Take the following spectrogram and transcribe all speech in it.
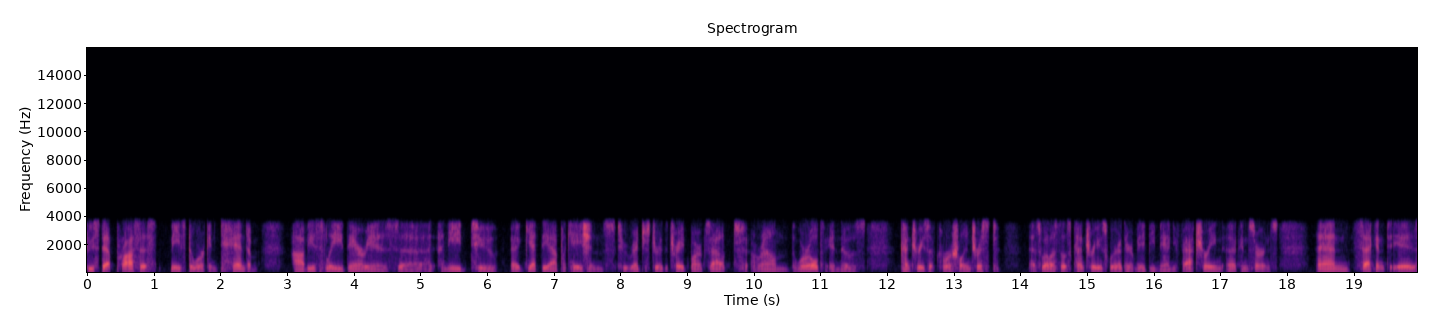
two step process needs to work in tandem. Obviously, there is uh, a need to uh, get the applications to register the trademarks out around the world in those countries of commercial interest, as well as those countries where there may be manufacturing uh, concerns. And second is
